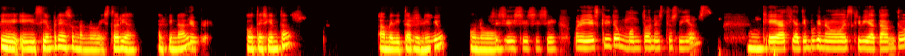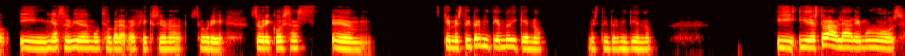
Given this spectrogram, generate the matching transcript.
Y, siempre es una nueva historia. Al final, o te sientas a meditar en ello o no. Sí, sí, sí, sí, sí. Bueno, yo he escrito un montón estos días, mm. que hacía tiempo que no escribía tanto y me ha servido de mucho para reflexionar sobre, sobre cosas em, que me estoy permitiendo y que no me estoy permitiendo. Y, de esto hablaremos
